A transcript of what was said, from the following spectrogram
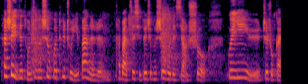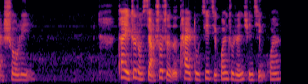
他是已经从这个社会退出一半的人，他把自己对这个社会的享受归因于这种感受力。他以这种享受者的态度积极关注人群景观。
